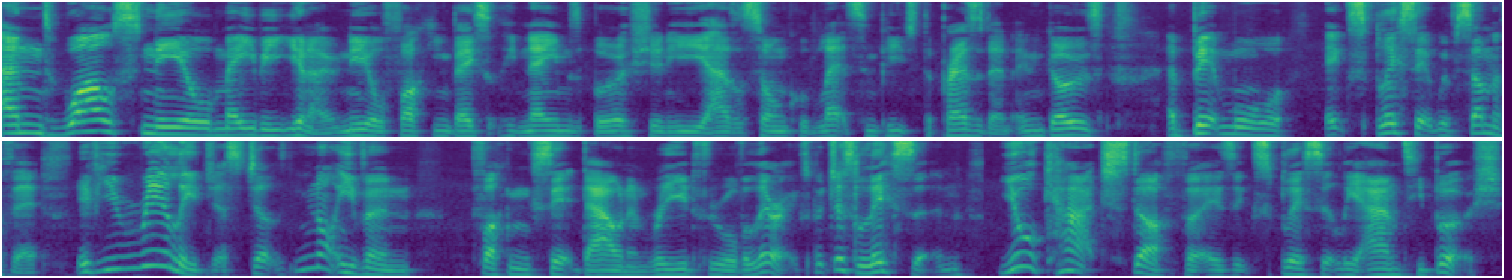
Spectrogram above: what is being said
and whilst Neil maybe, you know, Neil fucking basically names Bush and he has a song called Let's Impeach the President and goes a bit more explicit with some of it. If you really just just not even fucking sit down and read through all the lyrics, but just listen, you'll catch stuff that is explicitly anti-Bush.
